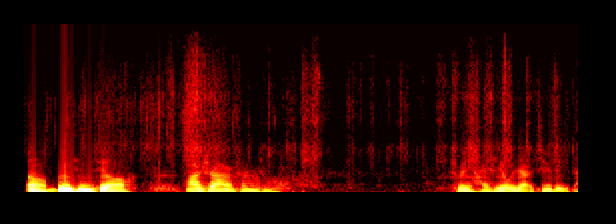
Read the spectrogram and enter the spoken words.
呃，步行需要二十二分钟，所以还是有点距离的。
